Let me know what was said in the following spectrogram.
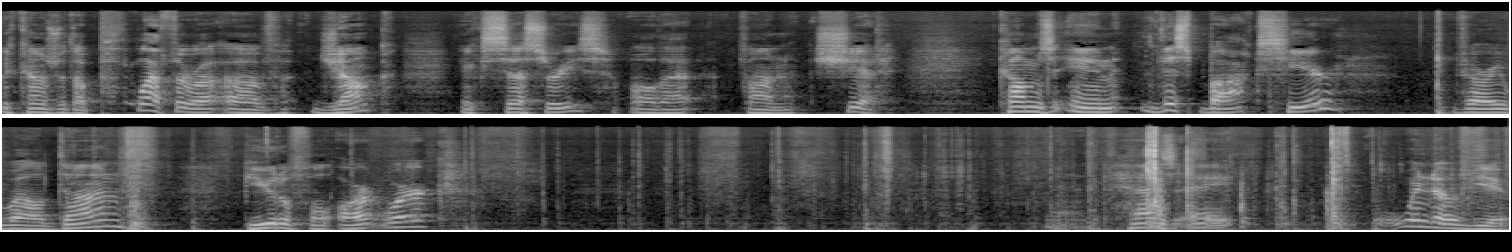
it comes with a plethora of junk, accessories, all that fun shit. Comes in this box here. Very well done. Beautiful artwork. And has a window view.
